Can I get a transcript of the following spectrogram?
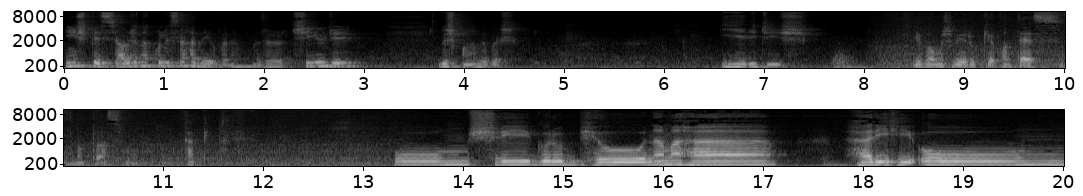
em especial de Nakula Saradeva, né? Mas era tio de, dos Pandavas. E ele diz, e vamos ver o que acontece no próximo capítulo. Om Shri Guru Bhyo Namaha Harihi Om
